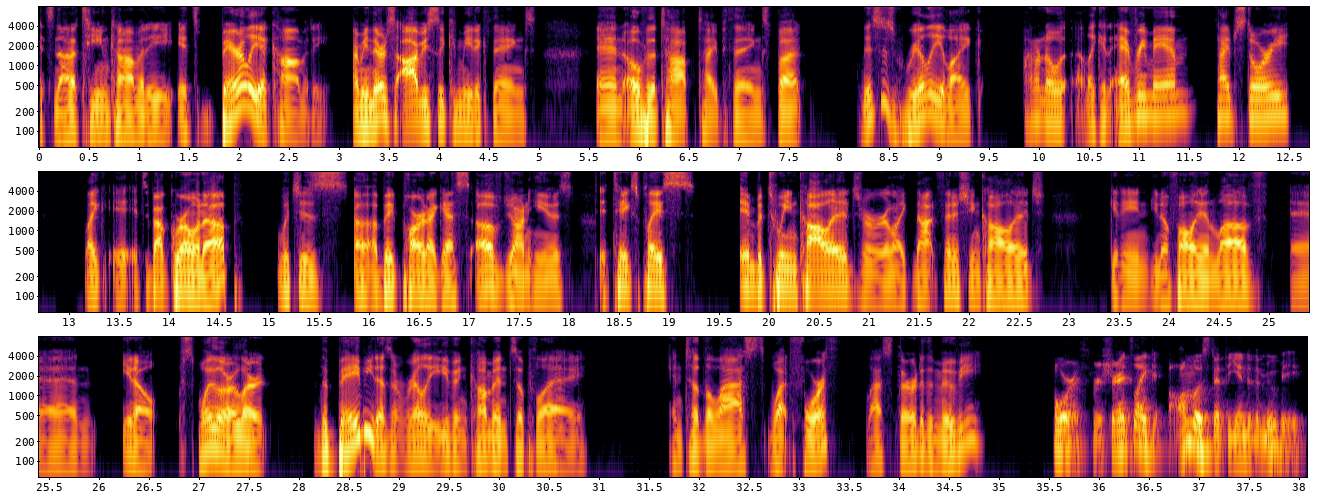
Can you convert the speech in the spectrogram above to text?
it's not a teen comedy. It's barely a comedy. I mean, there's obviously comedic things and over the top type things, but this is really like I don't know, like an everyman type story. Like it, it's about growing up, which is a, a big part, I guess, of John Hughes. It takes place in between college or like not finishing college, getting, you know, falling in love. And, you know, spoiler alert, the baby doesn't really even come into play until the last, what, fourth, last third of the movie. Fourth, for sure. It's like almost at the end of the movie.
